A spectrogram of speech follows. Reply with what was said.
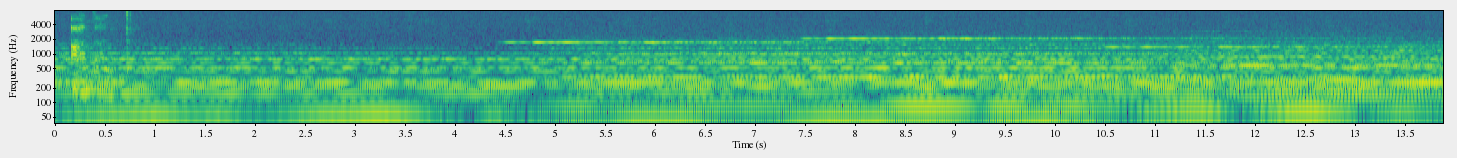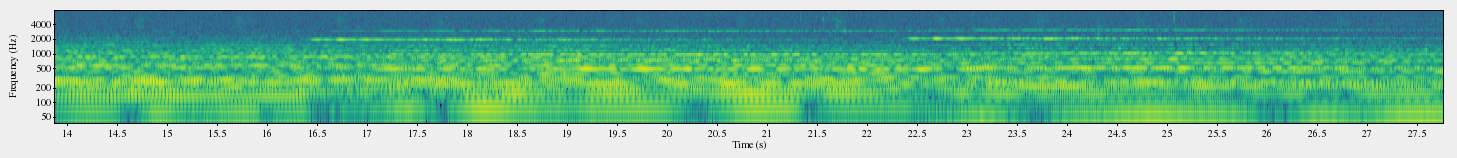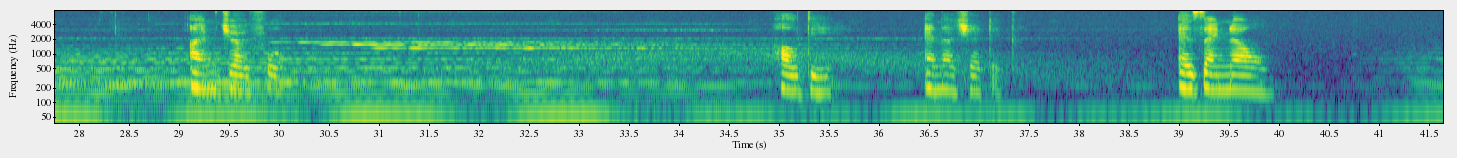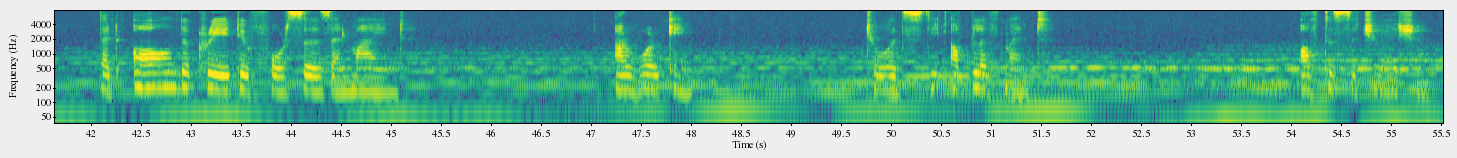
I am joyful, healthy, energetic, as I know that all the creative forces and mind are working towards the upliftment of the situation.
